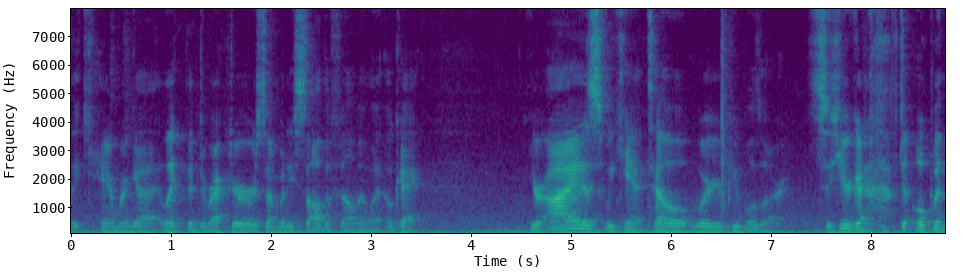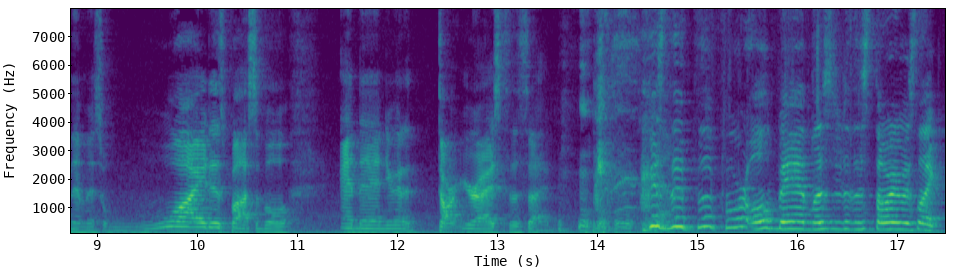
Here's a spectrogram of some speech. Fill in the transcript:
the camera guy, like the director or somebody saw the film and went, okay, your eyes, we can't tell where your pupils are, so you're gonna have to open them as wide as possible. And then you're gonna dart your eyes to the side because the, the poor old man listening to the story was like,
